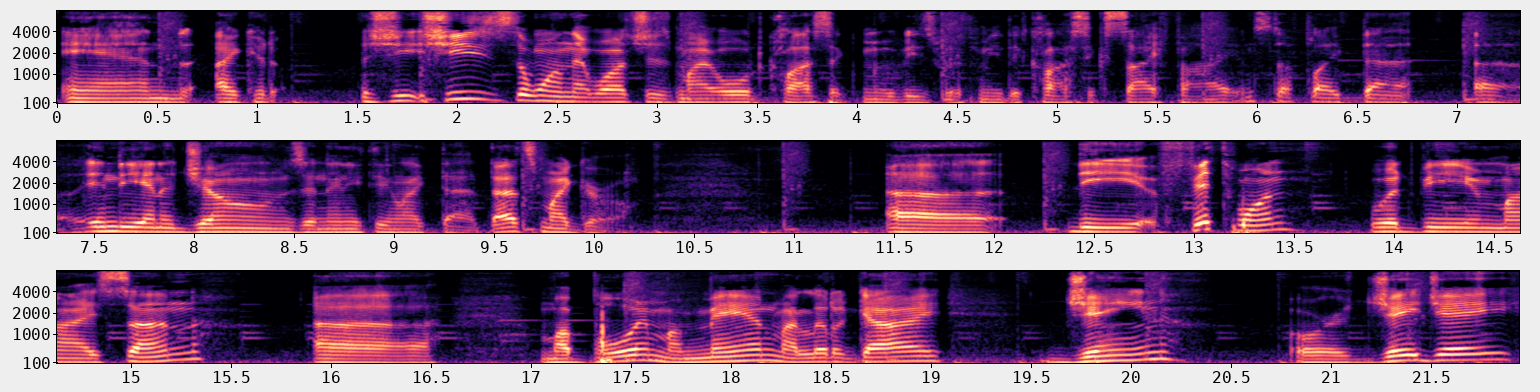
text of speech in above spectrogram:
And I could she she's the one that watches my old classic movies with me, the classic sci-fi and stuff like that. Uh, Indiana Jones and anything like that. That's my girl. Uh, the fifth one would be my son, uh, my boy, my man, my little guy, Jayne or JJ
